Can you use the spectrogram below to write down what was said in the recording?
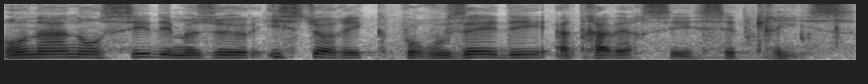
on a annoncé des mesures historiques pour vous aider à traverser cette crise.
